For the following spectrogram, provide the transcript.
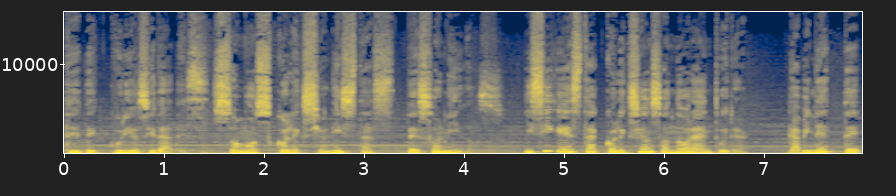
De Curiosidades. Somos coleccionistas de sonidos. Y sigue esta colección sonora en Twitter. Gabinete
